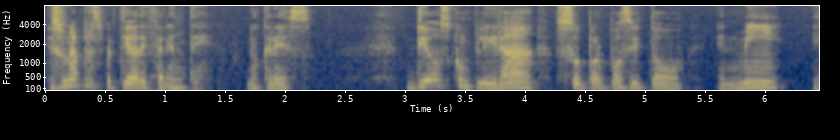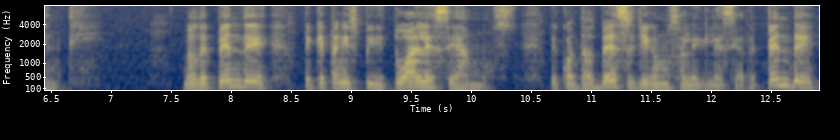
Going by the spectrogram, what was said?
Es una perspectiva diferente, ¿no crees? Dios cumplirá su propósito en mí y en ti. No depende de qué tan espirituales seamos, de cuántas veces llegamos a la iglesia, depende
